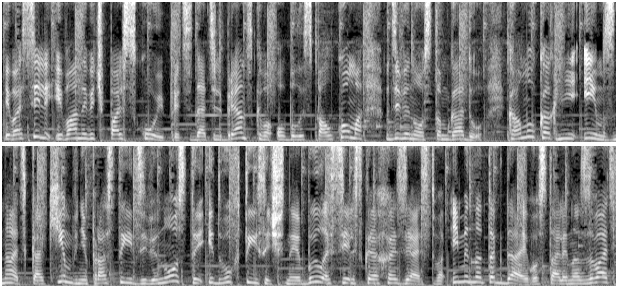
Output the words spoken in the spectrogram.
и Василий Иванович Польской, председатель Брянского области исполкома в 90-м году. Кому как не им знать, каким в непростые 90-е и 2000-е было сельское хозяйство. Именно тогда его стали называть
